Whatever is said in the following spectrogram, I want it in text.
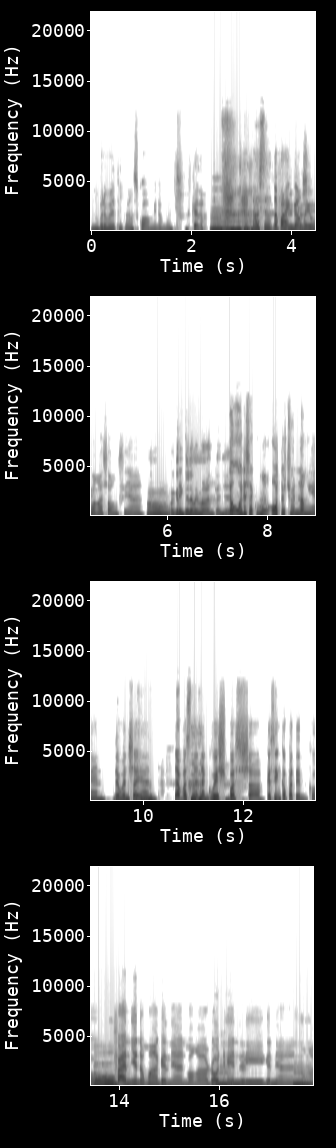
ano ba naman ito? Parang squammy naman. Gano'n. Mm. Tapos, napakinggan ko yung kasi- mga songs niya. oh, maganda na may mga kanta niya. Noong una, ko, hmm, auto-tune lang yan. Dawan siya yan. Tapos, nung nag-wish bus siya, kasi yung kapatid ko, Oh. fan niya ng mga ganyan, mga Ron Mm. Henley, ganyan, Mm. mga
